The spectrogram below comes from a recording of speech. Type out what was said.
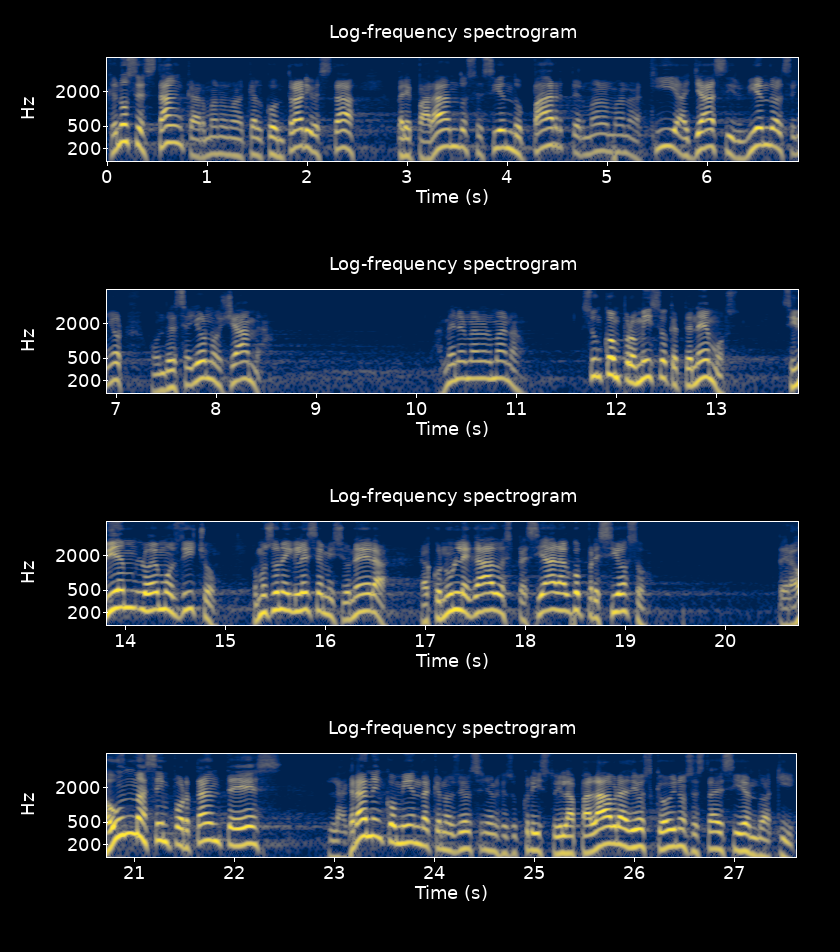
Que no se estanca, hermano, hermano, que al contrario está preparándose, siendo parte, hermano, hermano, aquí, allá, sirviendo al Señor, donde el Señor nos llama. Amén, hermano, hermana. Es un compromiso que tenemos. Si bien lo hemos dicho, somos una iglesia misionera con un legado especial, algo precioso. Pero aún más importante es la gran encomienda que nos dio el Señor Jesucristo y la palabra de Dios que hoy nos está diciendo aquí.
